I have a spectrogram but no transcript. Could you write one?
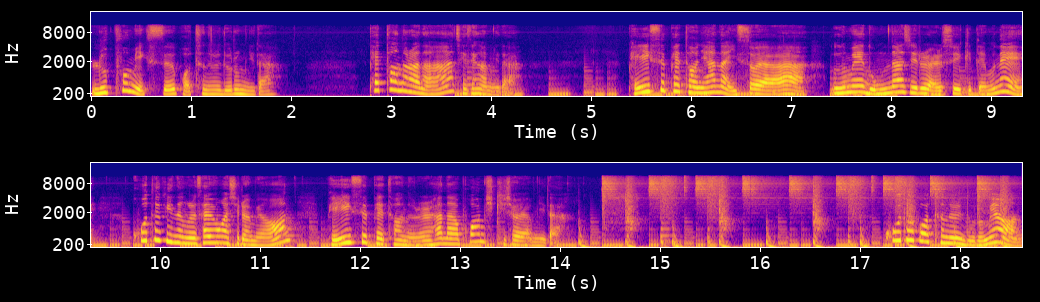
루프 믹스 버튼을 누릅니다. 패턴을 하나 재생합니다. 베이스 패턴이 하나 있어야 음의 높낮이를 알 수 있기 때문에 코드 기능을 사용하시려면 베이스 패턴을 하나 포함시키셔야 합니다. 코드 버튼을 누르면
